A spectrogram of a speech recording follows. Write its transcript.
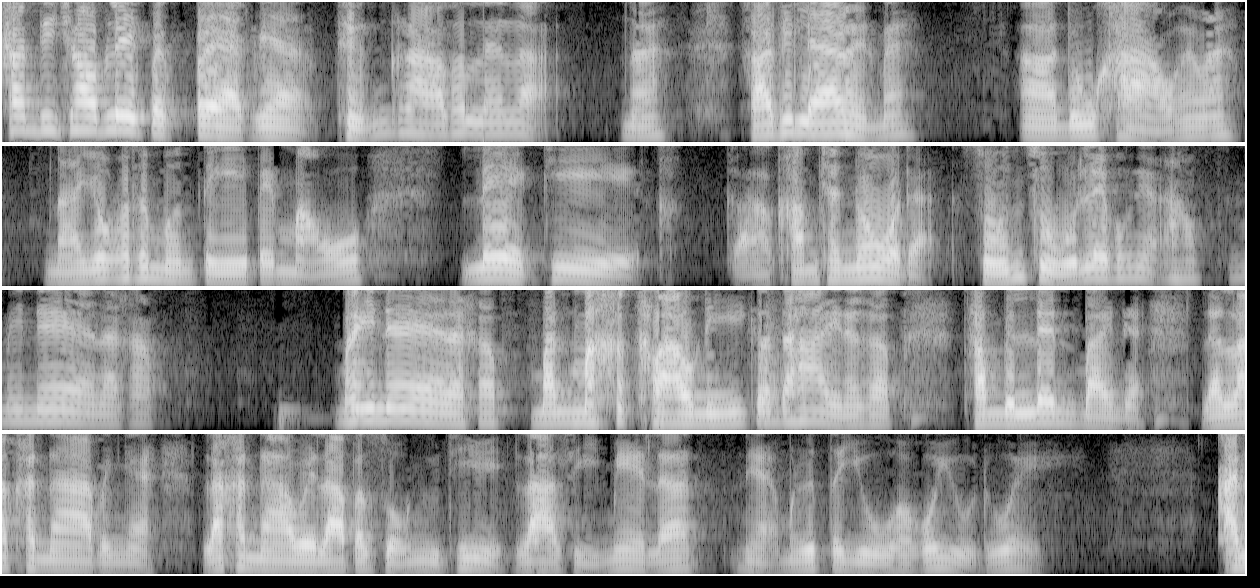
ท่านที่ชอบเลขแปลกๆเนี่ย ถึงคราวท่านแล้วล่ะนะคราวที่แล้วเห็นไหมดูข่าวใช่ไหมนายกรัฐมนตรีไปเหมาเลขที่คำชะโนดอะศูนย์ศูนย์เลยพวกเนี้ยเอาไม่แน่นะครับ ไม่แน่นะครับ มันมาคราวนี้ก็ได้นะครับทำเป็นเล่นไปเนี่ย แล้วลัคนาเป็นไงลัคนาเวลาประสงค์อยู่ที่ราศีเมษแล้วเนี่ยมฤตยูเขาก็อยู่ด้วย อัน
